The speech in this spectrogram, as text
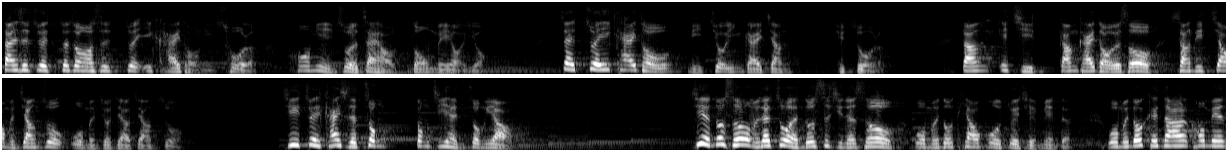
但是最最重要是最一开头你错了，后面你做的再好都没有用，在最一开头你就应该这样去做了。当一起刚开头的时候，上帝叫我们这样做，我们就要这样做。其实最开始的重动机很重要。其实很多时候我们在做很多事情的时候，我们都跳过最前面的，我们都跟他后面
